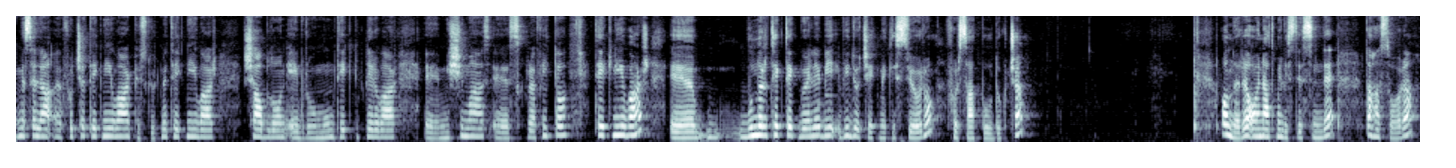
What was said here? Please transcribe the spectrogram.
mesela e, fırça tekniği var, püskürtme tekniği var, şablon, ebru, mum teknikleri var, e, mishima, e, tekniği var. E, bunları tek tek böyle bir video çekmek istiyorum fırsat buldukça. Onları oynatma listesinde daha sonra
